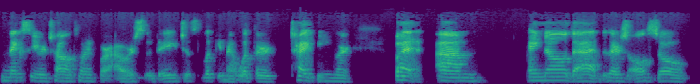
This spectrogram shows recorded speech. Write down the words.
next to your child 24 hours a day just looking at what they're typing or but um I know that there's also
